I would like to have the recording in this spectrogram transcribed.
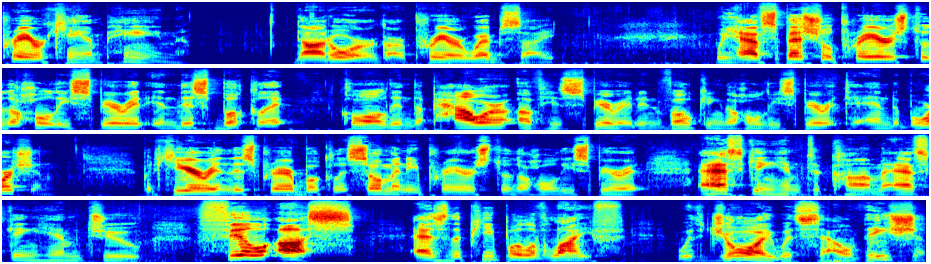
prayercampaign.org, our prayer website, we have special prayers to the Holy Spirit in this booklet called In the Power of His Spirit, invoking the Holy Spirit to end abortion. But here in this prayer booklet, so many prayers to the Holy Spirit, asking Him to come, asking Him to fill us as the people of life with joy, with salvation,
